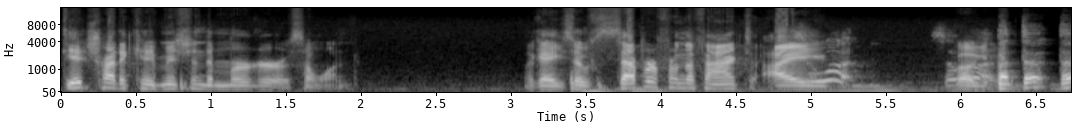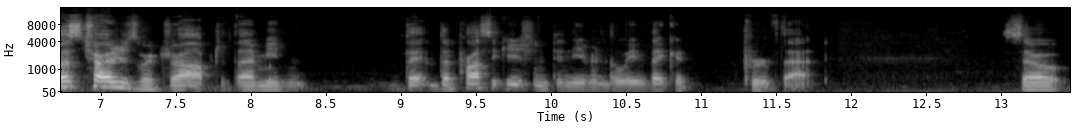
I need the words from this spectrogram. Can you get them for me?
did try to commission the murder of someone. Okay, so separate from the fact I so what? So Well, what? But th- those charges were dropped. I mean, the the prosecution didn't even believe they could prove that. So,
